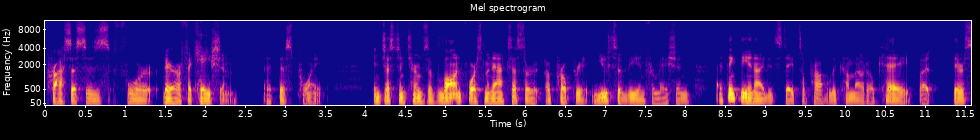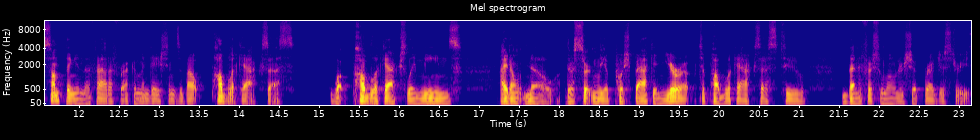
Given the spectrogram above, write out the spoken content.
processes for verification at this point. And just in terms of law enforcement access or appropriate use of the information, I think the United States will probably come out okay. But there's something in the FATF recommendations about public access. What public actually means I don't know. There's certainly a pushback in Europe to public access to beneficial ownership registries.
